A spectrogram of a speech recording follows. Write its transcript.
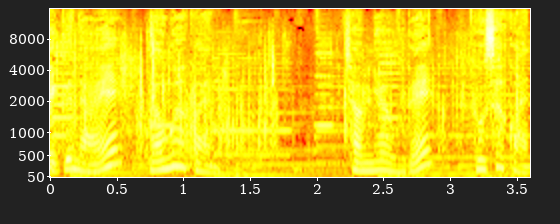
백은하의 영화관, 정여울의 도서관.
